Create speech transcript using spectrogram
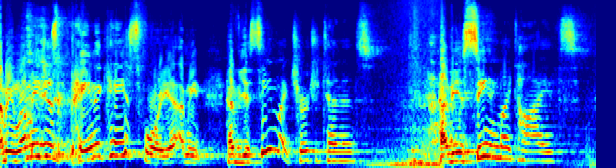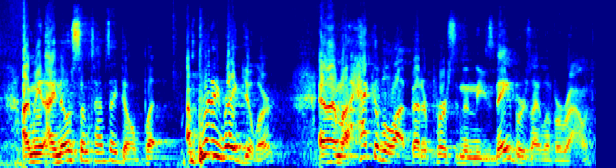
I mean, let me just paint a case for you. I mean, have you seen my church attendance? Have you seen my tithes? I mean, I know sometimes I don't, but I'm pretty regular, and I'm a heck of a lot better person than these neighbors I live around.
